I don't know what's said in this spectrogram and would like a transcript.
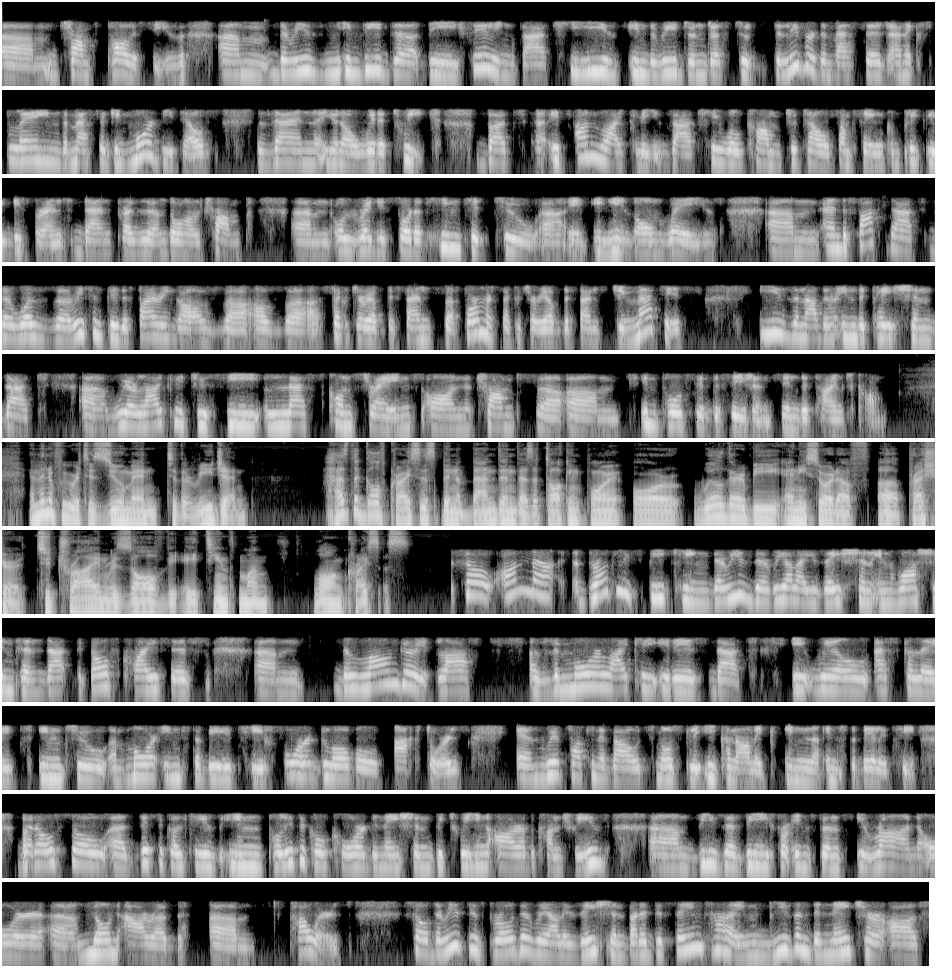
um, Trump policies. Um, there is indeed uh, the feeling that he is in the region just to deliver the message and explain the message in more details than you know with a tweet. But uh, it's unlikely that he will come to tell something completely different than President Donald Trump um, already sort of hinted to uh, in, in his own ways. Um, and the fact that there was uh, recently the firing of uh, of uh, Secretary of Defense, uh, former Secretary of Defense Jim Mattis, is another indication that uh, we are likely to see less constraints on Trump's uh, um, impulsive decisions in the time to come. And then, if we were to zoom in to the region, has the Gulf crisis been abandoned as a talking point, or will there be any sort of uh, pressure to try and resolve the 18th month long crisis? So, on broadly speaking, there is the realization in Washington that the Gulf crisis, um, the longer it lasts, uh, the more likely it is that it will escalate into more instability for global actors and we're talking about mostly economic in, instability, but also uh, difficulties in political coordination between Arab countries, um, vis-a-vis, for instance, Iran or uh, non-Arab um, powers. So there is this broader realization, but at the same time, given the nature of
